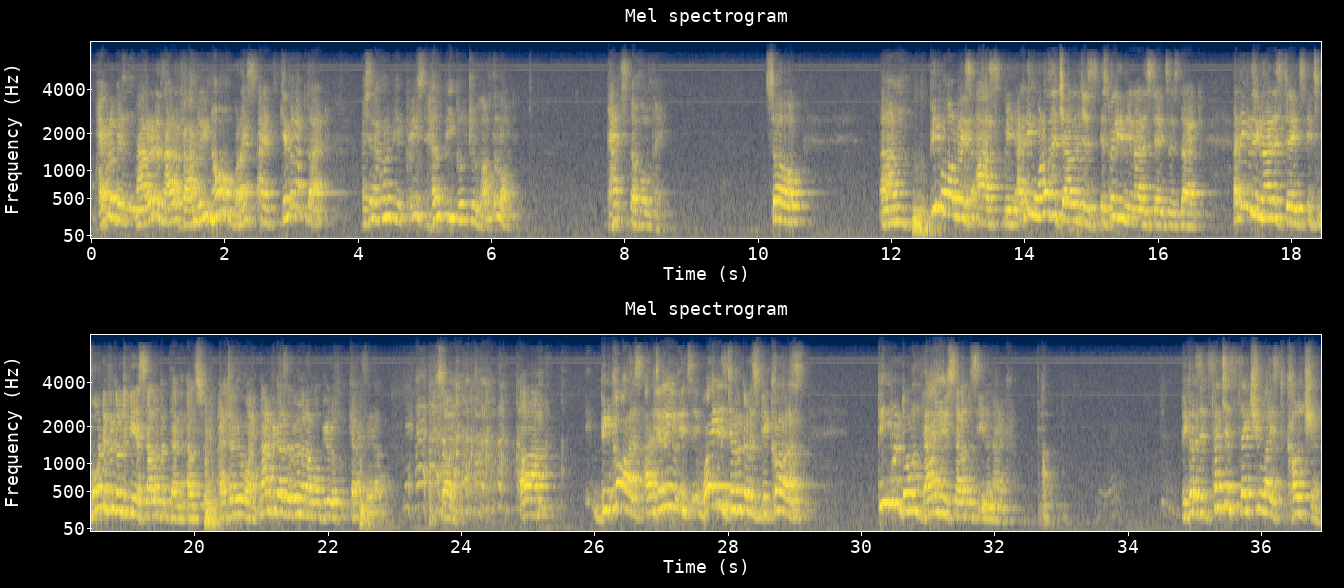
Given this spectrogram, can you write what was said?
I could have been married and had a family. No, but I, I'd given up that. I said, I want to be a priest, help people to love the Lord. That's the whole thing. So, um, people always ask me, I think one of the challenges, especially in the United States, is that I think in the United States, it's more difficult to be a celibate than elsewhere. I'll tell you why. Not because the women are more beautiful. Can I say that? Sorry. Um, because, I'll tell you, it's, why it is difficult is because people don't value celibacy in America. Because it's such a sexualized culture.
